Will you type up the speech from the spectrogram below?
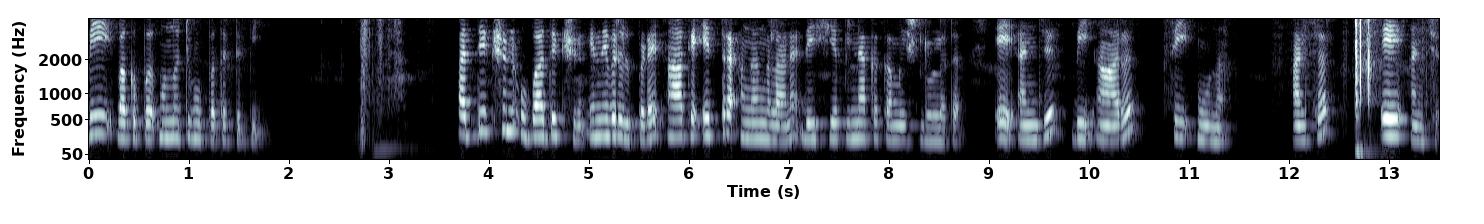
ബി വകുപ്പ് മുന്നൂറ്റി മുപ്പത്തെട്ട് ബി അധ്യക്ഷൻ ഉപാധ്യക്ഷൻ എന്നിവരുൾപ്പെടെ ആകെ എത്ര അംഗങ്ങളാണ് ദേശീയ പിന്നാക്ക കമ്മീഷനിലുള്ളത്? എ അഞ്ച് ബി ആറ് സി മൂന്ന്. ആൻസർ എ അഞ്ച്.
